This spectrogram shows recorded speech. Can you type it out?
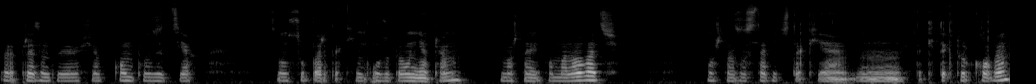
e, prezentują się w kompozycjach. Są super takim uzupełniaczem. Można je pomalować, można zostawić takie, mm, takie tekturkowe.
